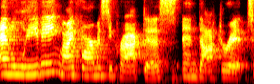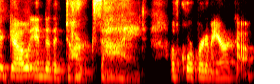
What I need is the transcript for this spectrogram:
and leaving my pharmacy practice and doctorate to go into the dark side of corporate America.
